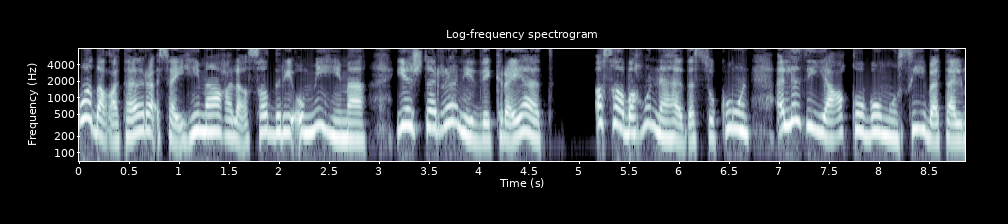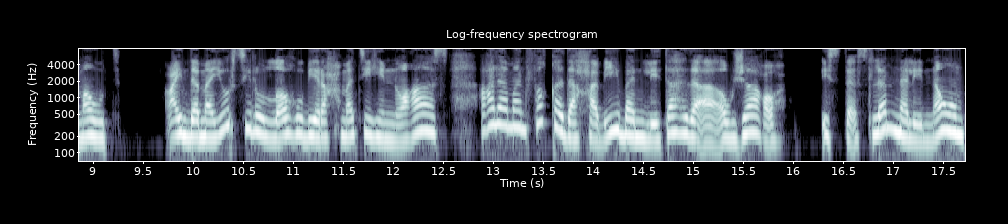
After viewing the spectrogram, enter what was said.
وضعتا رأسيهما على صدر أمهما يجتران الذكريات. أصابهن هذا السكون الذي يعقب مصيبة الموت. عندما يرسل الله برحمته النعاس على من فقد حبيبا لتهدأ أوجاعه استسلمن للنوم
